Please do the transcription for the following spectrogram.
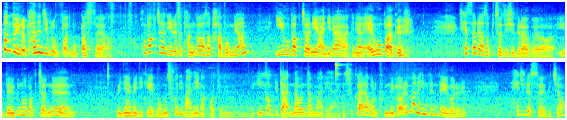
번도 이걸 파는 집을 못, 봤- 못 봤어요. 호박전이라서 반가워서 가보면 이 호박전이 아니라 그냥 애호박을 채 썰어서 붙여주시더라고요. 이 늙은 호박전은 왜냐면 이게 너무 손이 많이 갔거든. 인건비도 안 나온단 말이야. 숟가락으로 긁는 게 얼마나 힘든데 이거를 해주겠어요. 그죠?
